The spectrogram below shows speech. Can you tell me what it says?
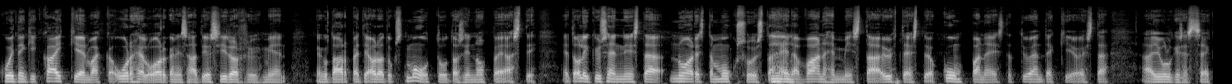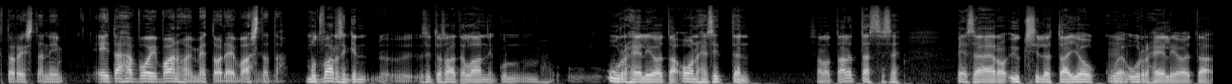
kuitenkin kaikkien vaikka urheiluorganisaation sidosryhmien tarpeet ja odotukset muuttuu tosi nopeasti. Et oli kyse niistä nuorista muksuista, mm. heidän vanhemmista, yhteistyökumppaneista, työntekijöistä, julkisesta sektorista, niin ei tähän voi vanhoin metodein vastata. Mutta varsinkin sitten jos ajatellaan niin kun urheilijoita, on he sitten, sanotaan nyt tässä se pesäero, yksilö tai joukkue mm. urheilijoita,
